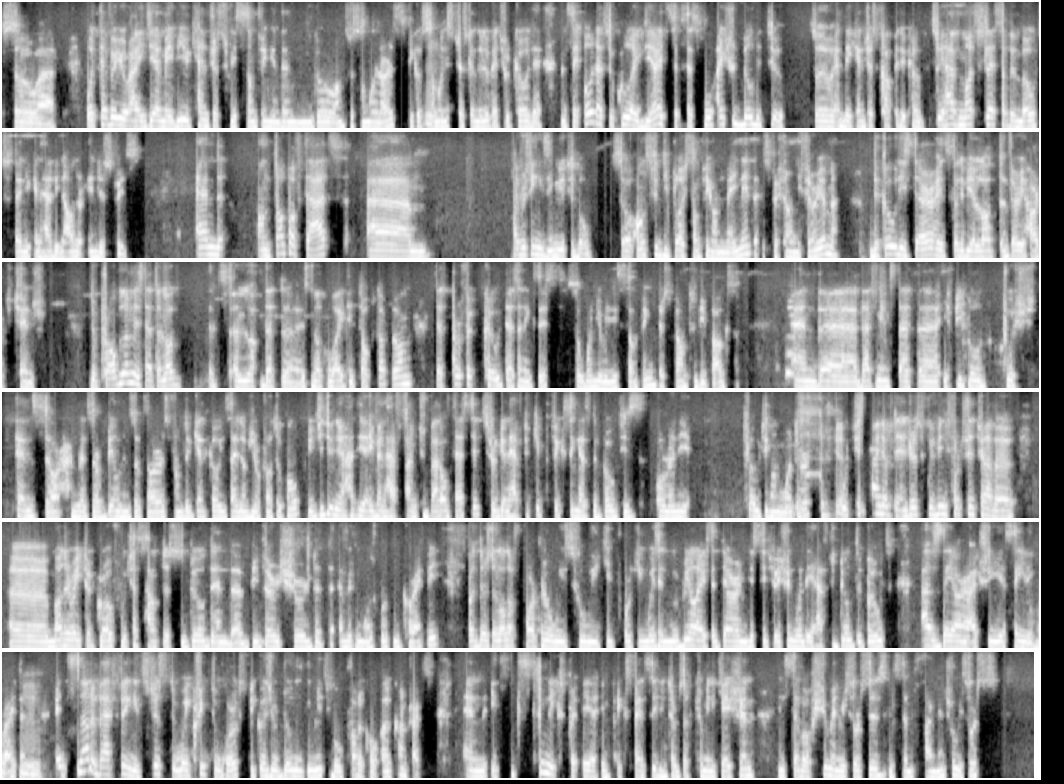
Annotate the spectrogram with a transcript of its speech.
So, uh, whatever your idea may be, you can't just release something and then go on to someone else because Mm. someone is just going to look at your code and and say, "Oh, that's a cool idea. It's successful. I should build it too." So, and they can just copy the code. So you have much less of a moat than you can have in other industries. And on top of that, um, everything is immutable. So once you deploy something on mainnet, especially on Ethereum, the code is there. It's going to be a lot very hard to change. The problem is that a lot it's a lot that uh, is not widely talked up on. That perfect code doesn't exist. So when you release something, there's bound to be bugs, and uh, that means that uh, if people push tens or hundreds or billions of dollars from the get-go inside of your protocol, you didn't even have time to battle test it. So you're going to have to keep fixing as the boat is already floating on water, Yeah. which is kind of dangerous. We've been fortunate to have a, a moderated growth, which has helped us to build and uh, be very sure that everything was working correctly. But there's a lot of partners with who we keep working with, and we realize that they are in this situation where they have to build the boat as they are actually sailing, right? Mm, it's not a bad thing. It's just the way crypto works because you're building immutable protocol uh, contracts, and it's extremely exp- uh, expensive in terms of communication instead of human resources, instead of financial resources,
